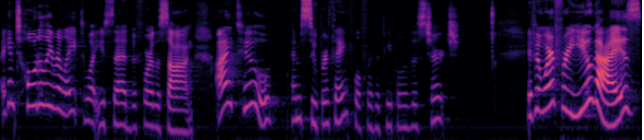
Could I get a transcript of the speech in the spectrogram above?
I can totally relate to what you said before the song. I, too, am super thankful for the people of this church. If it weren't for you guys,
